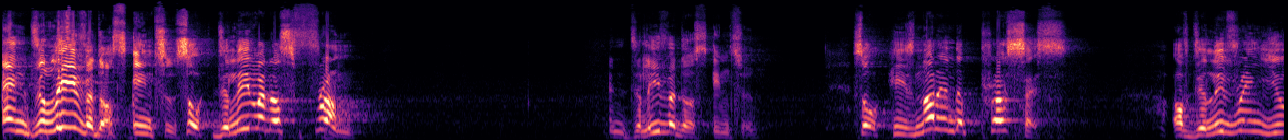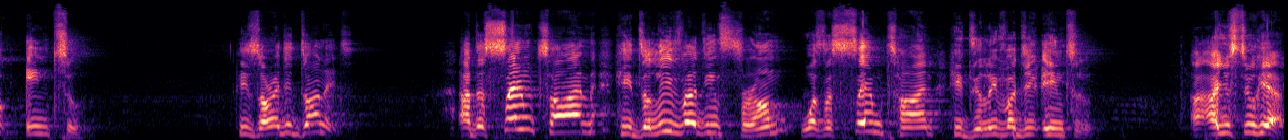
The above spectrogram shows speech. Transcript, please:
and delivered us into. So, delivered us from and delivered us into. So he's not in the process of delivering you into. He's already done it. At the same time he delivered you from was the same time he delivered you into. Are you still here?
